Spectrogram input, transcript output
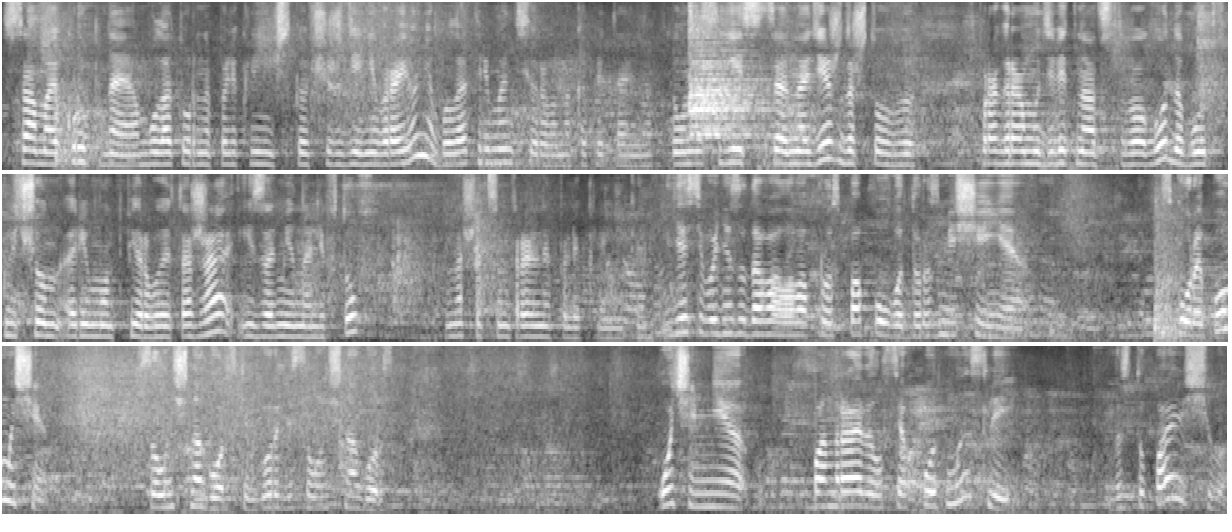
самое крупное амбулаторно-поликлиническое учреждение в районе было отремонтировано капитально. У нас есть надежда, что в, программу 2019 года будет включен ремонт первого этажа и замена лифтов в нашей центральной поликлинике. Я сегодня задавала вопрос по поводу размещения скорой помощи в Солнечногорске, в городе Солнечногорск. Очень мне понравился ход мыслей выступающего,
